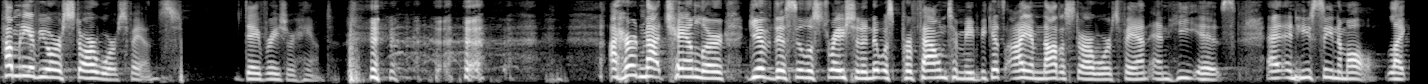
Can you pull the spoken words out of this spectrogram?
how many of you are Star Wars fans? Dave, raise your hand. I heard Matt Chandler give this illustration, and it was profound to me because I am not a Star Wars fan, and he is. And, and he's seen them all, like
